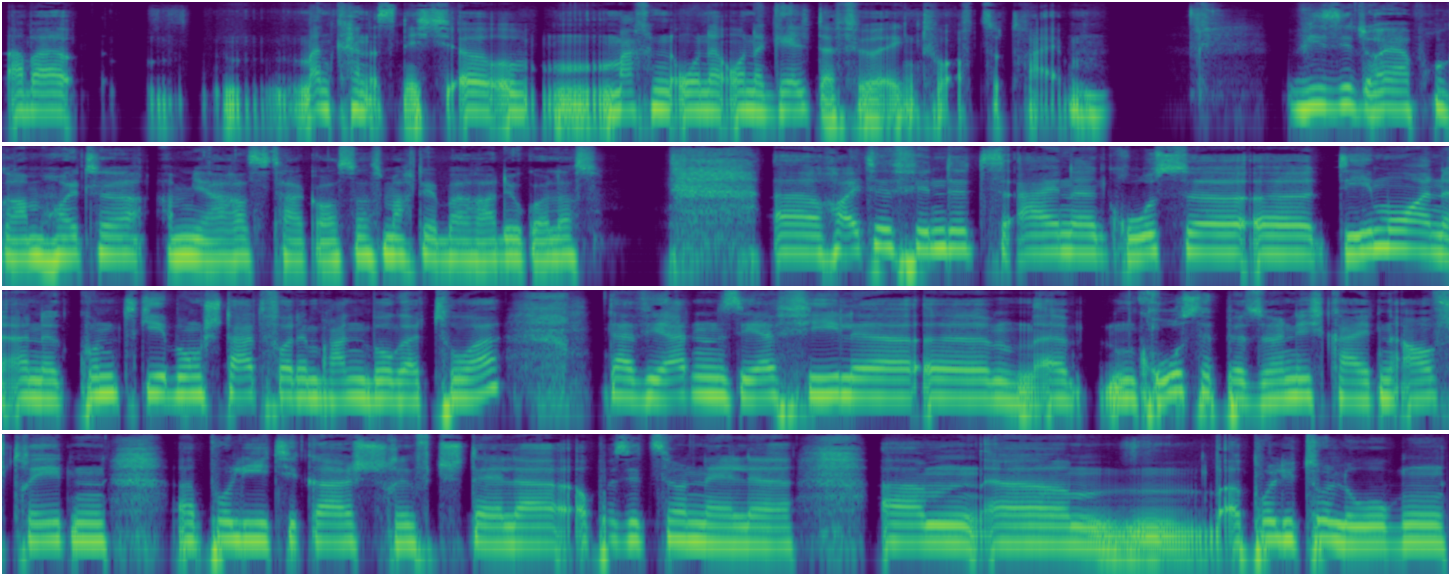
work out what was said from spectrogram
Aber man kann es nicht äh, machen, ohne, ohne Geld dafür irgendwo aufzutreiben. Wie sieht euer Programm heute am Jahrestag aus? Was macht ihr bei Radio Gollers? Äh, heute findet eine große äh, Demo, eine, eine Kundgebung statt vor dem Brandenburger Tor. Da werden sehr viele ähm, äh, große Persönlichkeiten auftreten, äh, Politiker, Schriftsteller, Oppositionelle, ähm, ähm, Politologen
